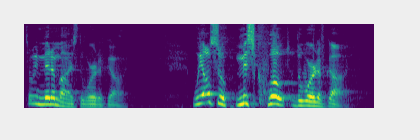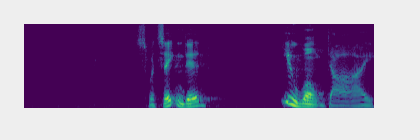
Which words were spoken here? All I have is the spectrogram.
So we minimize the Word of God. We also misquote the Word of God. That's what Satan did. You won't die.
